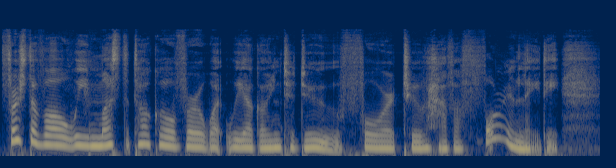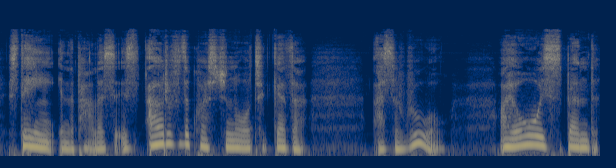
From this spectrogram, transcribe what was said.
First of all, we must talk over what we are going to do, for to have a foreign lady staying in the palace is out of the question altogether. As a rule, I always spend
